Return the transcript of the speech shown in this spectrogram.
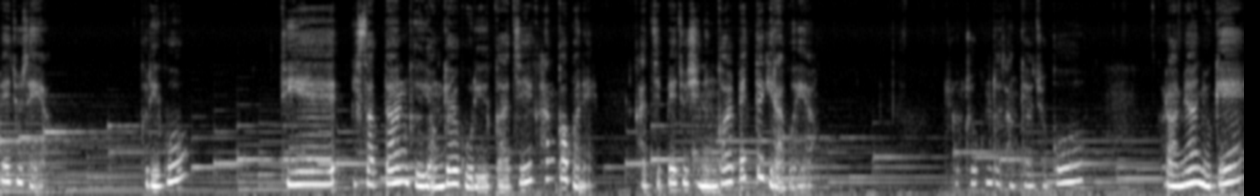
빼주세요. 그리고 뒤에 있었던 그 연결고리까지 한꺼번에 같이 빼주시는 걸 빼뜨기라고 해요. 조금 더 당겨주고 그러면 이게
